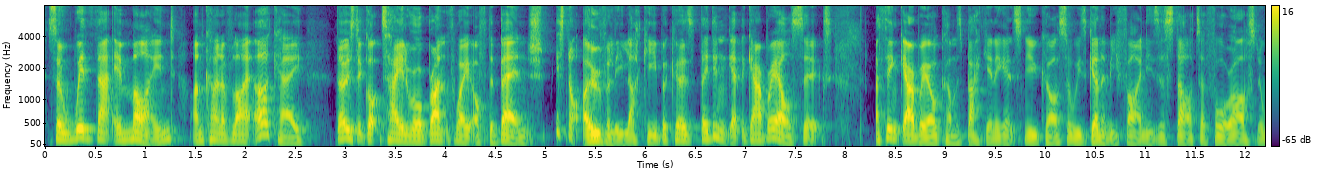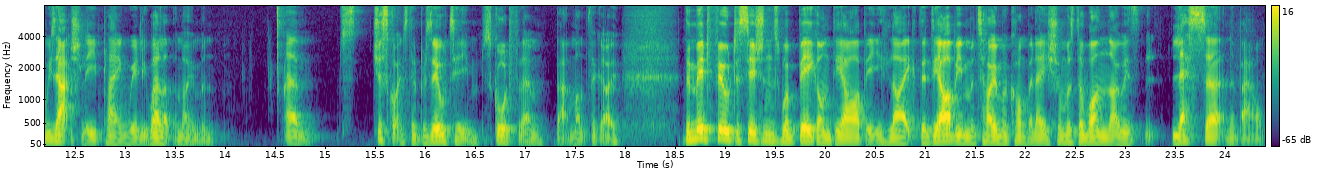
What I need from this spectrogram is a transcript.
So with that in mind, I'm kind of like, okay, those that got Taylor or Branthwaite off the bench, it's not overly lucky because they didn't get the Gabriel six. I think Gabriel comes back in against Newcastle. He's going to be fine. He's a starter for Arsenal. He's actually playing really well at the moment. Um, just got into the Brazil team, scored for them about a month ago. The midfield decisions were big on Diaby. Like the Diaby Mitoma combination was the one I was less certain about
